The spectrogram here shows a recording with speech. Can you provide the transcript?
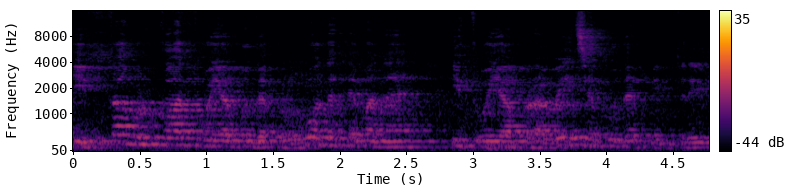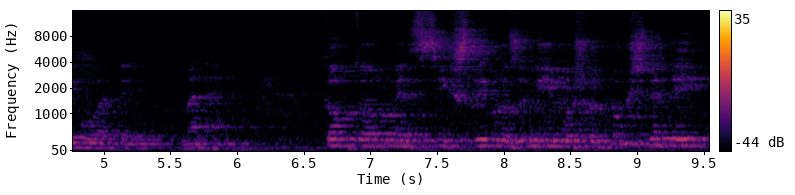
і там рука твоя буде проводити мене, і твоя правиця буде підтримувати мене. Тобто ми з цих слів розуміємо, що Дух Святий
